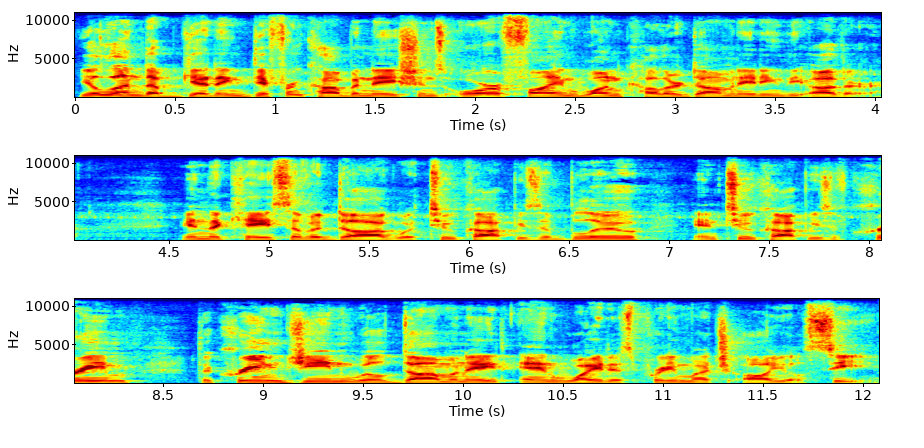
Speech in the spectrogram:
you'll end up getting different combinations or find one color dominating the other. In the case of a dog with two copies of blue and two copies of cream, the cream gene will dominate and white is pretty much all you'll see.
